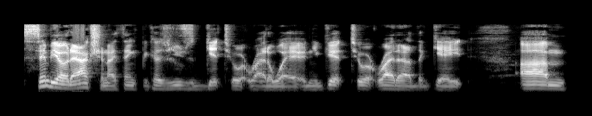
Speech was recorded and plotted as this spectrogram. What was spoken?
symbiote action i think because you just get to it right away and you get to it right out of the gate. Um,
